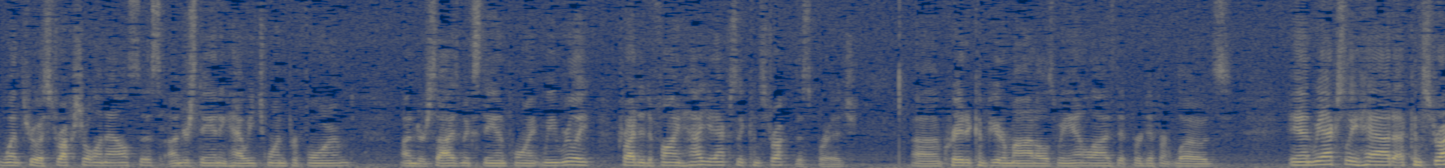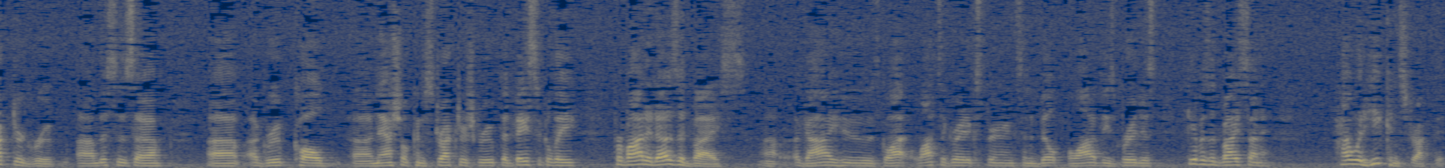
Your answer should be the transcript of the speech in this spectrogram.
went through a structural analysis, understanding how each one performed under seismic standpoint. We really tried to define how you'd actually construct this bridge. Uh, created computer models. We analyzed it for different loads. And we actually had a constructor group. Uh, this is a, uh, a group called uh, National Constructors Group that basically provided us advice. Uh, a guy who's got lots of great experience and built a lot of these bridges, gave us advice on how would he construct it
